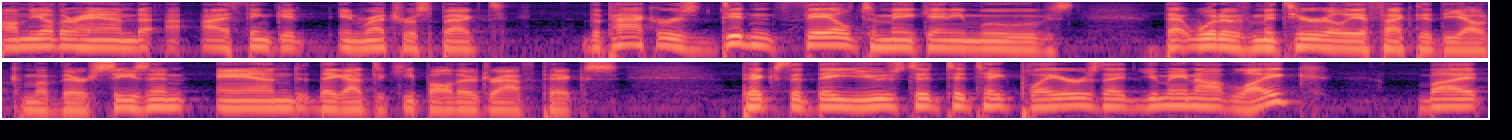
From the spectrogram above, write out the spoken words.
On the other hand, I think it in retrospect, the Packers didn't fail to make any moves that would have materially affected the outcome of their season, and they got to keep all their draft picks. Picks that they used to, to take players that you may not like, but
